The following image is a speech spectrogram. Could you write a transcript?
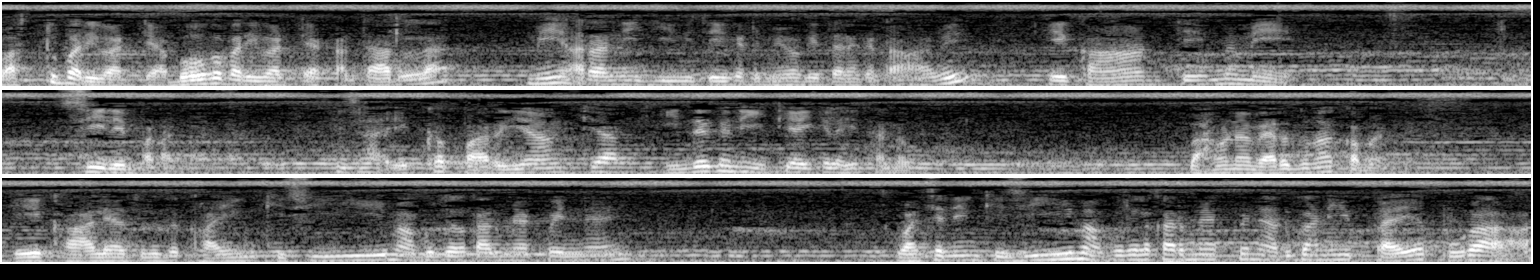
වස්තු පරිවර්තය භෝග පරිවර්තයක් අතහැරලා මේ අරණී ජීවිතයකට මේ වගේ තැනකට ආවේ ඒ කාන්තේම මේ සීලෙන් පටන් ගන්නවා. නිසා එක පරියන්කයක් ඉඳගෙන හිටියයි කියලා හිතනවා. භාවනා වැරදුනක් කමන්නේ. ඒ කාලය ඇතුළත කයින් කිසිම අකුසල කර්මයක් වෙන්නේ වචනෙන් කිසිම අකුසල කර්මයක් වෙන්නේ අඩු ගන්නේ පැය පුරා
